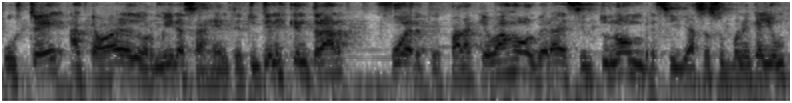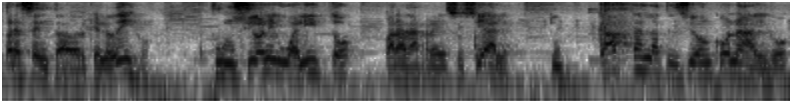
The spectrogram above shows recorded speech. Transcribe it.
usted acaba de dormir a esa gente. Tú tienes que entrar fuerte. ¿Para qué vas a volver a decir tu nombre si ya se supone que hay un presentador que lo dijo? Funciona igualito para las redes sociales. Tú captas la atención con algo,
